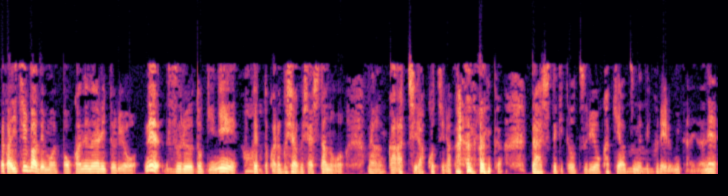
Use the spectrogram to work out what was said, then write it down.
だから市場でもやっぱお金のやり取りをねうん、するときに、はいポケットからぐしゃぐしゃしたのを、なんかあちらこちらからなんか出してきてお釣りをかき集めてくれるみたいなね。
